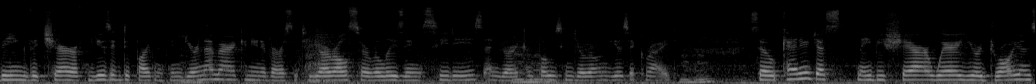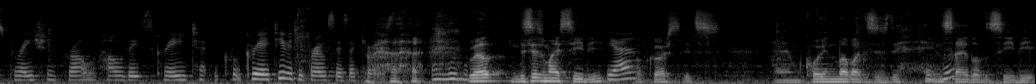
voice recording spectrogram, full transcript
being the chair of music department in Girne American University, you are also releasing CDs and you are Mhm. composing your own music, right? Mhm. So can you just maybe share where you draw your inspiration from, how this creati- creativity process occurs? well, this is my CD. Yeah? Of course, it's um, Koyun Baba. This is the Mhm. inside of the CD,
